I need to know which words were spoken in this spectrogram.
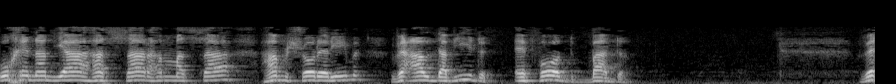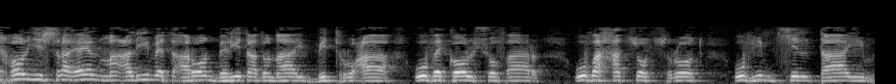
וחנניה השר המסע, המשוררים, ועל דוד אפוד בד. וכל ישראל מעלים את ארון ברית אדוני בתרועה, ובקול שופר, ובחצוצרות, ובמצלתיים,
